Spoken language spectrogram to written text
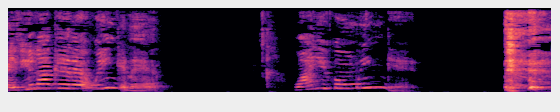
If you're not good at winging it, why are you going to wing it?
